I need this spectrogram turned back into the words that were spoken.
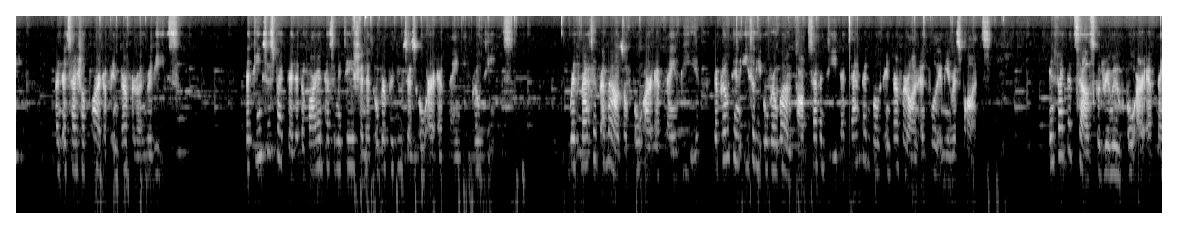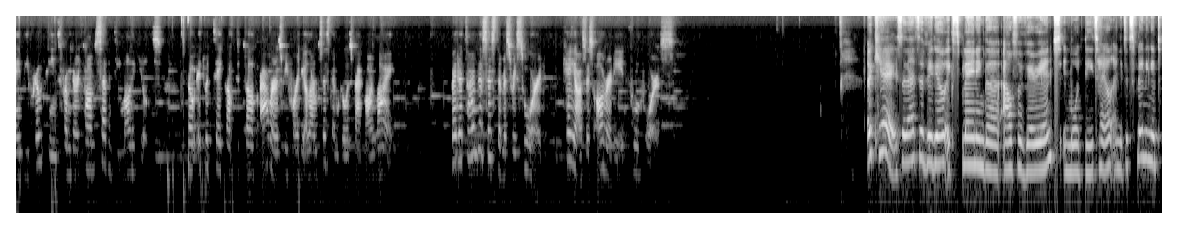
an essential part of interferon release. The team suspected that the variant has a mutation that overproduces ORF9b proteins. With massive amounts of ORF9b, the protein easily overwhelmed TOM70 that dampened both interferon and full immune response. Infected cells could remove ORF9b proteins from their TOM70 molecules, though it would take up to 12 hours before the alarm system goes back online. By the time the system is restored, chaos is already in full force. Okay, so that's a video explaining the alpha variant in more detail, and it's explaining it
